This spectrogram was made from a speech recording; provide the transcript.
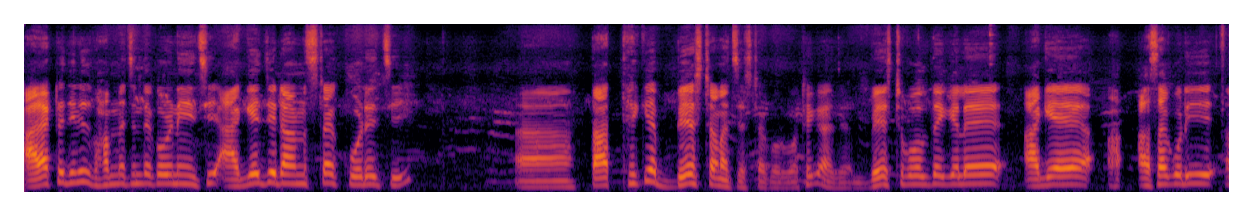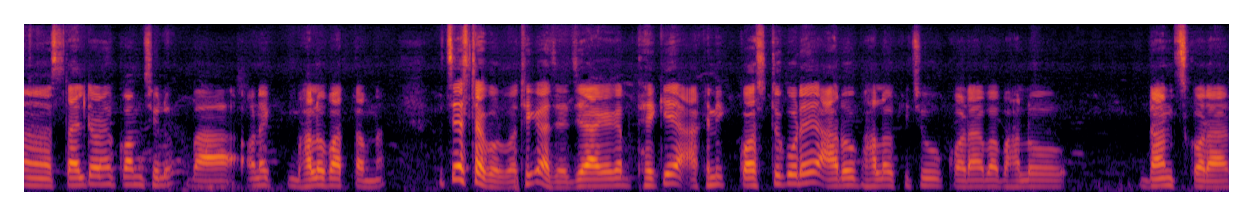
আর একটা জিনিস ভাবনা চিন্তা করে নিয়েছি, আগে যে ডান্সটা করেছি তার থেকে বেস্ট আনার চেষ্টা করব, ঠিক আছে? বেস্ট বলতে গেলে আগে আশা করি স্টাইলটা অনেক কম ছিল বা অনেক ভালো পারতাম না। চেষ্টা করব ঠিক আছে? যে আগেকার থেকে এখনই কষ্ট করে আরও ভালো কিছু করা বা ভালো ডান্স করার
